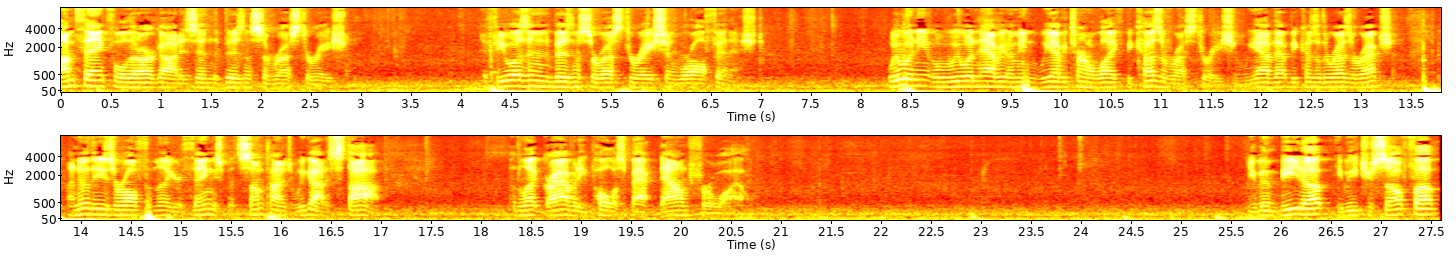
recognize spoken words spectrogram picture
I'm thankful that our God is in the business of restoration. If He wasn't in the business of restoration, we're all finished. We wouldn't. We wouldn't have. I mean, we have eternal life because of restoration. We have that because of the resurrection. I know these are all familiar things, but sometimes we got to stop and let gravity pull us back down for a while. You've been beat up, you beat yourself up,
